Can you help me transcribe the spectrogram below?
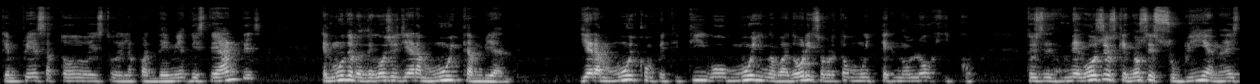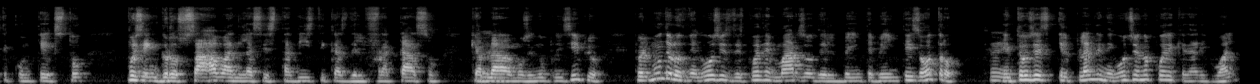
que empieza todo esto de la pandemia, desde antes, el mundo de los negocios ya era muy cambiante, ya era muy competitivo, muy innovador y sobre todo muy tecnológico. Entonces, negocios que no se subían a este contexto, pues engrosaban las estadísticas del fracaso que hablábamos en un principio. Pero el mundo de los negocios después de marzo del 2020 es otro. Sí. Entonces, el plan de negocio no puede quedar igual.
